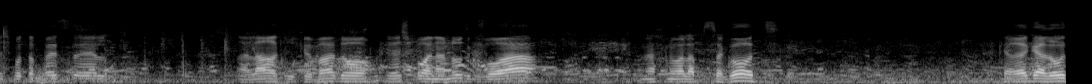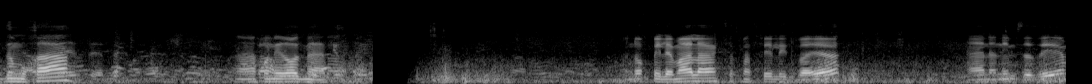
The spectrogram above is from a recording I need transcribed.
יש פה את הפסל על הר הקורקבדו, יש פה עננות גבוהה, אנחנו על הפסגות, כרגע ראות נמוכה, אנחנו נראה עוד מעט. הנוף מלמעלה קצת מתחיל להתבהר, העננים זזים.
